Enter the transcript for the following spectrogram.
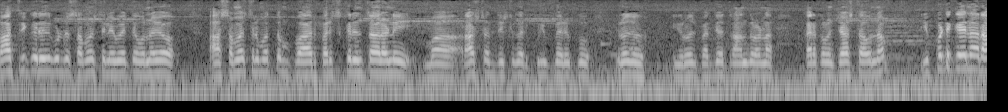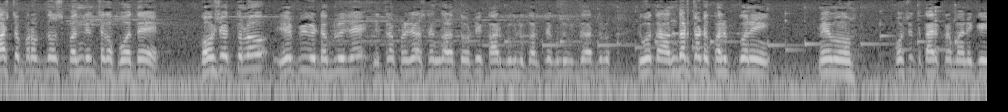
పాత్రికేయులు సమస్యలు ఏవైతే ఉన్నాయో ఆ సమస్యలు మొత్తం పరిష్కరించాలని మా రాష్ట్ర అధ్యక్షుడు గారి పిలుపు మేరకు ఈరోజు ఈరోజు పెద్ద ఎత్తున ఆందోళన కార్యక్రమం చేస్తూ ఉన్నాం. ఇప్పటికైనా రాష్ట్ర ప్రభుత్వం స్పందించకపోతే భవిష్యత్తులో ఏపీ డబ్ల్యూజే ఇతర ప్రజా సంఘాలతోటి కార్మికులు కర్షకులు విద్యార్థులు యువత అందరితో కలుపుకొని మేము భవిష్యత్తు కార్యక్రమానికి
